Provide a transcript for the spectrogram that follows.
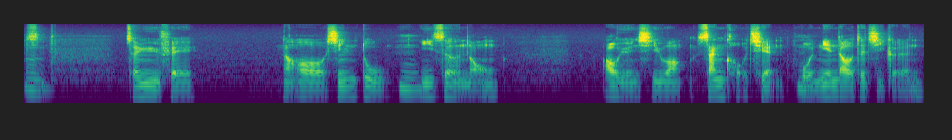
子。陈雨菲，然后新度、伊瑟农。奥原希望、山口茜，我念到这几个人，嗯、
